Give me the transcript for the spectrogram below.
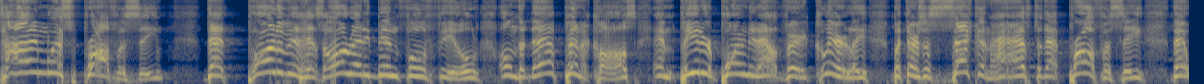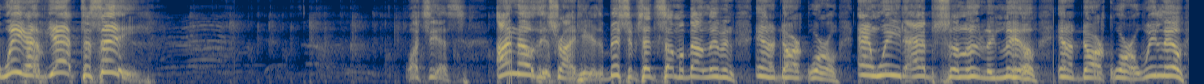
timeless prophecy that part of it has already been fulfilled on the day of Pentecost, and Peter pointed it out very clearly, but there's a second half to that prophecy that we have yet to see. Watch this. I know this right here. The bishop said something about living in a dark world, and we absolutely live in a dark world. We live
